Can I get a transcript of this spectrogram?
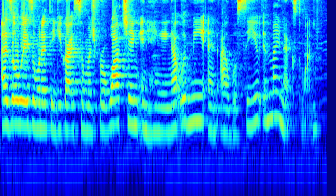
As always, I wanna thank you guys so much for watching and hanging out with me and I will see you in my next one.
